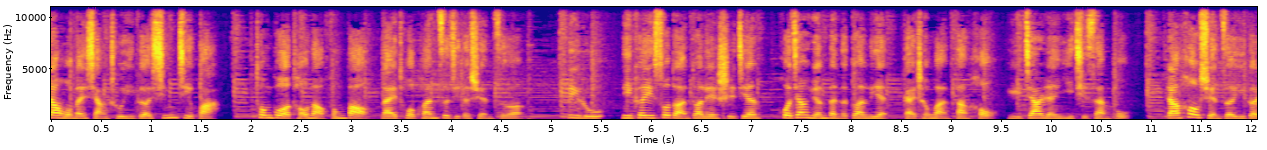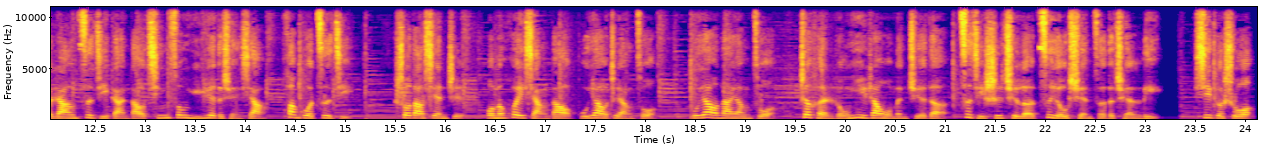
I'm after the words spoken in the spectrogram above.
让我们想出一个新计划，通过头脑风暴来拓宽自己的选择。例如，你可以缩短锻炼时间，或将原本的锻炼改成晚饭后与家人一起散步，然后选择一个让自己感到轻松愉悦的选项，放过自己。说到限制，我们会想到不要这样做，不要那样做。这很容易让我们觉得自己失去了自由选择的权利。西格说：“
